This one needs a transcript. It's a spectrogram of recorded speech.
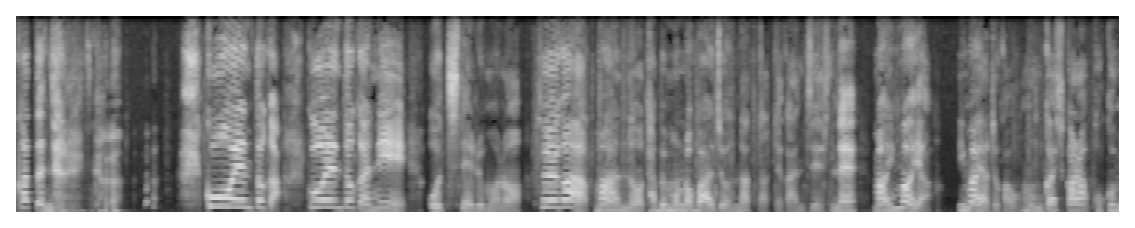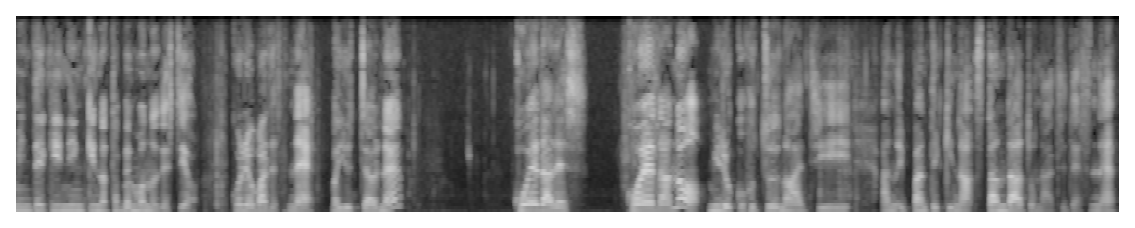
分かったんじゃないですか。公園とか、公園とかに落ちてるもの。それが、まあ、あの、食べ物バージョンになったって感じですね。まあ、今や、今やとかもう昔から国民的人気な食べ物ですよ。これはですね、まあ、言っちゃうね。小枝です。小枝のミルク普通の味。あの、一般的なスタンダードな味ですね。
